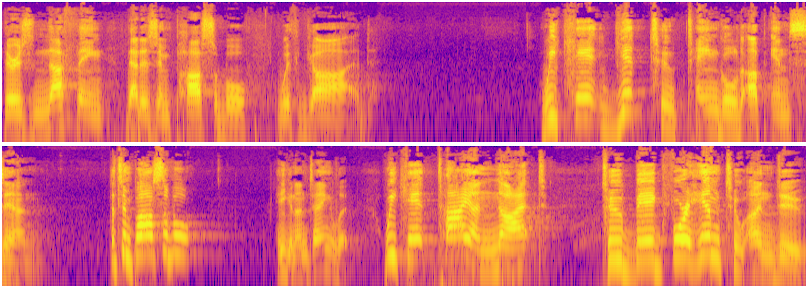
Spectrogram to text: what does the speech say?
There is nothing that is impossible with God. We can't get too tangled up in sin. That's impossible. He can untangle it. We can't tie a knot too big for Him to undo.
